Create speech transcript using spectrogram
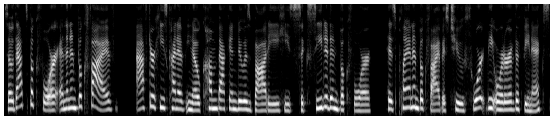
So that's book four. And then in book five, after he's kind of, you know, come back into his body, he's succeeded in book four, his plan in book five is to thwart the Order of the Phoenix,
